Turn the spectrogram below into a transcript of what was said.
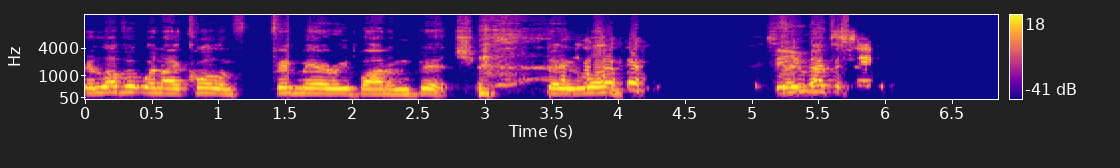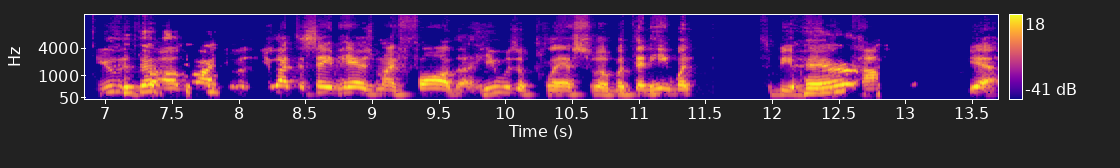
They love it when I call him Fig Mary Bottom Bitch. They love. it. See, you got the same. You, uh, you, you got the same hair as my father. He was a plasterer, but then he went to be a Hair? cop. Yeah,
